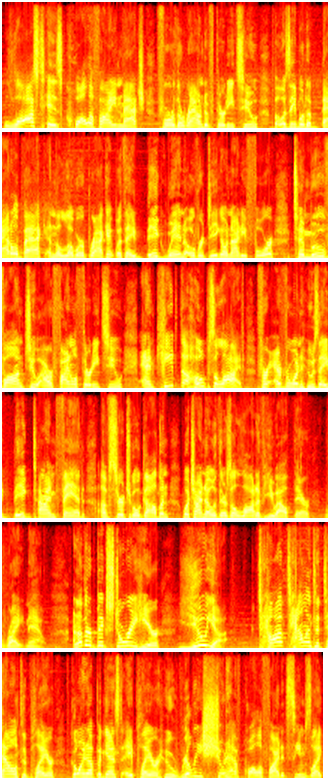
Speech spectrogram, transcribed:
lost his qualifying match for the round of 32, but was able to battle back in the lower bracket with a big win over Diego 94 to move on to our final 32 and keep the hopes alive for everyone who's a big time fan of Surgical Goblin, which I know there's a lot of you out there right now. Another big story here Yuya ta- talented, talented player going up against a player who really should have qualified, it seems like,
